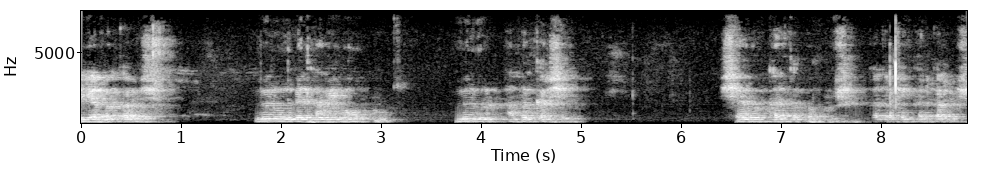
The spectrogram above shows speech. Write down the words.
እያፈቀረሽ ምኑን ገጣሚ ሆንኩ? ምኑን አፈቀርሽኝ? ሺህ ዓመት ካልጠበቅኩሽ ቀጥረሽኝ ካልቀረሽ።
